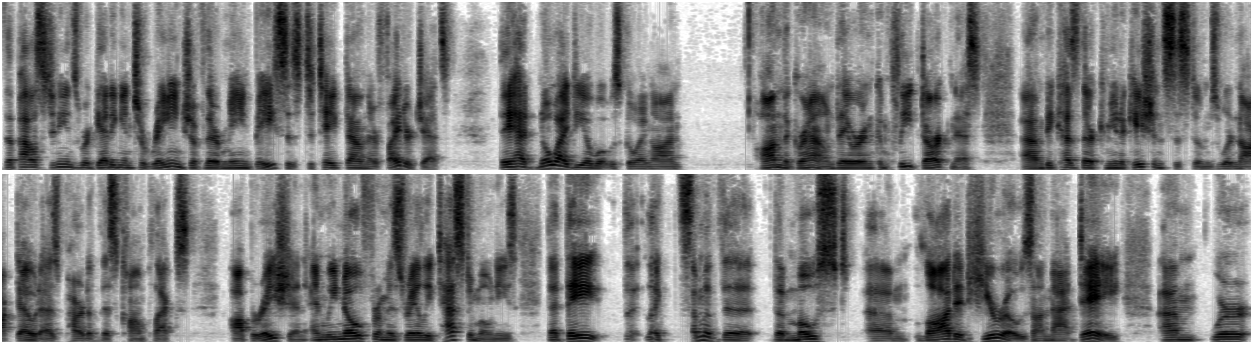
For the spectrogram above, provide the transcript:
the Palestinians were getting into range of their main bases to take down their fighter jets. They had no idea what was going on on the ground. They were in complete darkness um, because their communication systems were knocked out as part of this complex operation. And we know from Israeli testimonies that they, like some of the the most um, lauded heroes on that day, um, were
